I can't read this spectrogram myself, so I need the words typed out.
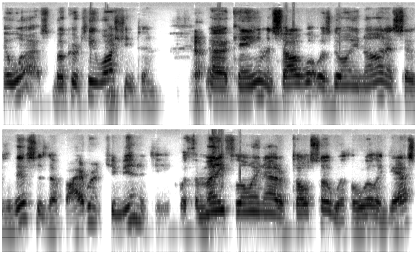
It was. Booker T. Washington yeah. uh, came and saw what was going on and says, This is a vibrant community with the money flowing out of Tulsa with oil and gas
